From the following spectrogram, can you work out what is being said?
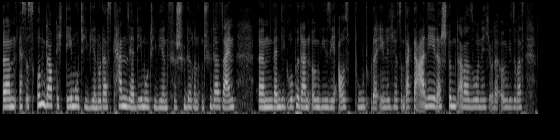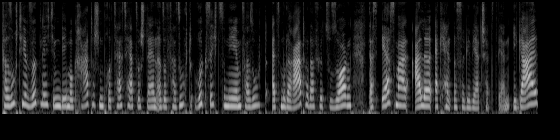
Ähm, es ist unglaublich demotivierend oder es kann sehr demotivierend für Schülerinnen und Schüler sein, ähm, wenn die Gruppe dann irgendwie sie ausbuht oder ähnliches und sagt, ah nee, das stimmt aber so nicht oder irgendwie sowas. Versucht hier wirklich einen demokratischen Prozess herzustellen, also versucht Rücksicht zu nehmen, versucht als Moderator dafür zu sorgen, dass erstmal alle Erkenntnisse gewertschätzt werden. Egal,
